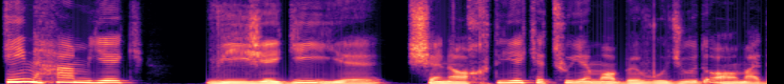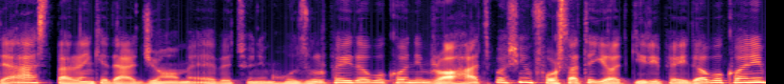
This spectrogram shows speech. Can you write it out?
این هم یک ویژگی شناختیه که توی ما به وجود آمده است برای اینکه در جامعه بتونیم حضور پیدا بکنیم راحت باشیم فرصت یادگیری پیدا بکنیم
